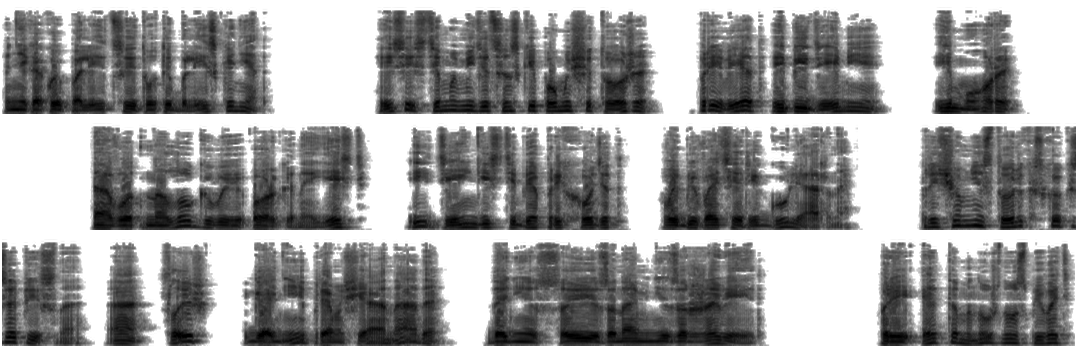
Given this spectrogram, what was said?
Никакой полиции тут и близко нет. И система медицинской помощи тоже. Привет, эпидемии, и моры. А вот налоговые органы есть, и деньги с тебя приходят выбивать регулярно. Причем не столько, сколько записано. А, слышь, гони, прям ща надо, да не ссы, за нами не заржавеет. При этом нужно успевать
